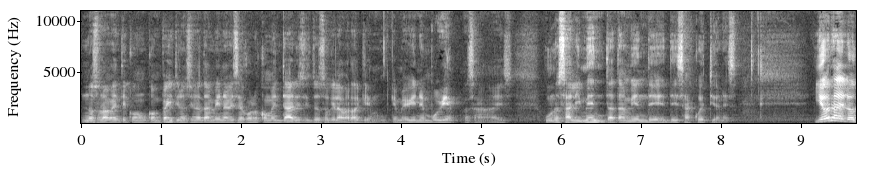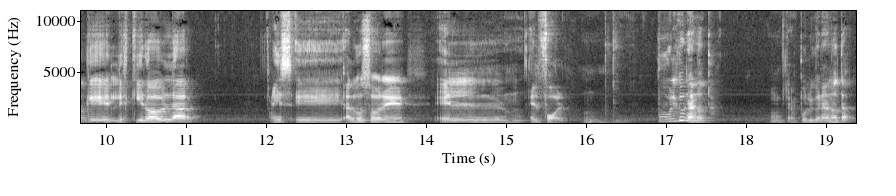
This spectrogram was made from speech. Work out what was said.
no solamente con, con Patreon, sino también a veces con los comentarios y todo eso, que la verdad que, me vienen muy bien. O sea, es, uno se alimenta también de, esas cuestiones. Y ahora de lo que les quiero hablar es eh, algo sobre el, el fall. Publiqué una nota. Publiqué una nota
